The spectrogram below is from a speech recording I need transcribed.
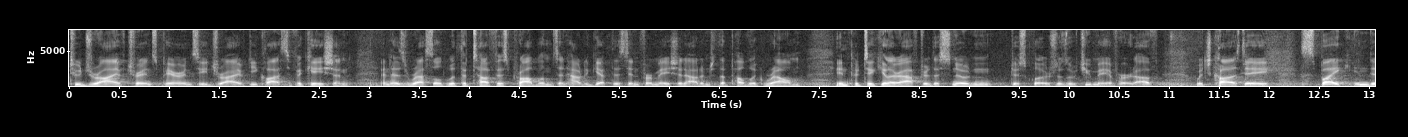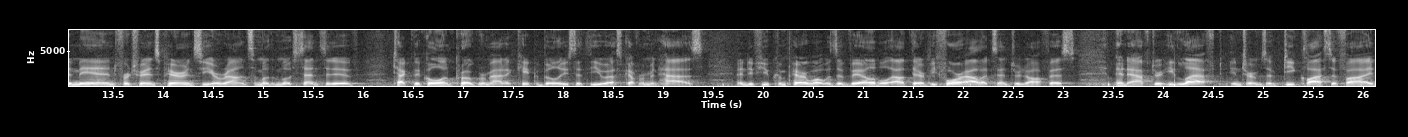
to drive transparency, drive declassification, and has wrestled with the toughest problems and how to get this information out into the public realm, in particular after the Snowden disclosures, which you may have heard of, which caused a spike in demand for transparency around some of the most sensitive technical and programmatic capabilities that the US government has. And if you compare what was available out there before Alex entered office and after he left in terms of declassified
